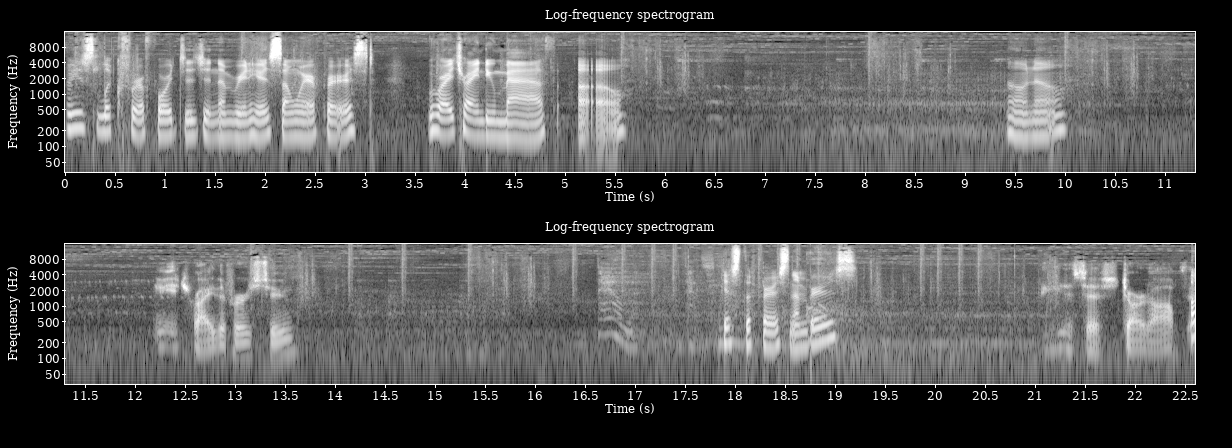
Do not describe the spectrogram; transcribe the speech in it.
Let me just look for a four digit number in here somewhere first. Before I try and do math. Uh oh. Oh no. Maybe you try the first two. Just the first numbers. Maybe it's just start off Oh.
